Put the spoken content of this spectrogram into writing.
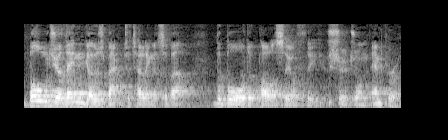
Boulger then goes back to telling us about the border policy of the Shizong Emperor.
